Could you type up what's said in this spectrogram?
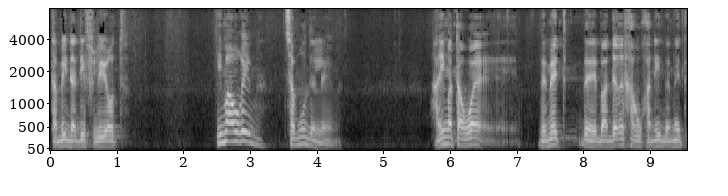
תמיד עדיף להיות עם ההורים, צמוד אליהם. האם אתה רואה באמת בדרך הרוחנית באמת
